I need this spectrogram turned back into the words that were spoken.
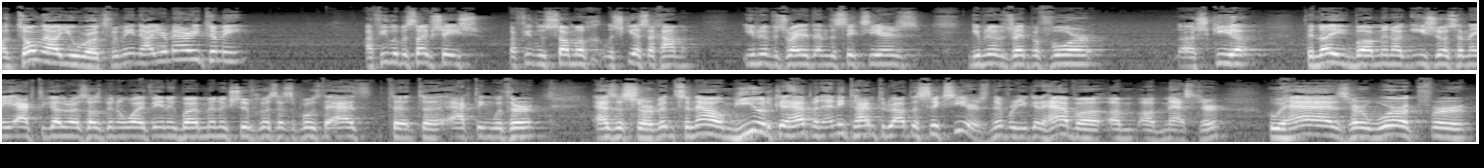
Until now you worked for me. Now you're married to me. Afilu b'sayv sheish. Even if it's right at the end of six years, even if it's right before uh, shkia. The ba minag ishos, and they act together as husband and wife. Enig ba minag shivchos, as opposed to, as, to, to acting with her as a servant. So now miyud can happen anytime throughout the six years. Therefore, you can have a, a, a, master who has her work for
